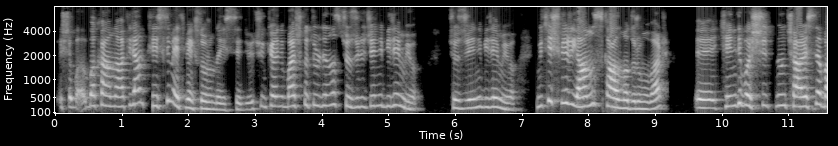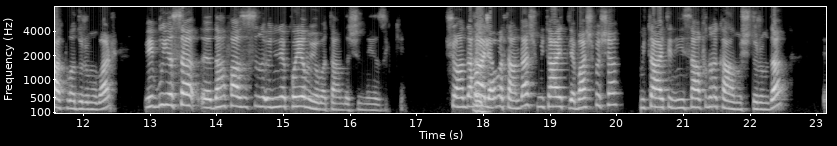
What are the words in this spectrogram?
işte bakanlığa falan teslim etmek zorunda hissediyor. Çünkü hani başka türde nasıl çözüleceğini bilemiyor. Çözeceğini bilemiyor. Müthiş bir yalnız kalma durumu var. E, kendi başının çaresine bakma durumu var. Ve bu yasa e, daha fazlasını önüne koyamıyor vatandaşın ne yazık ki. Şu anda evet. hala vatandaş müteahhitle baş başa, müteahhitin insafına kalmış durumda.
